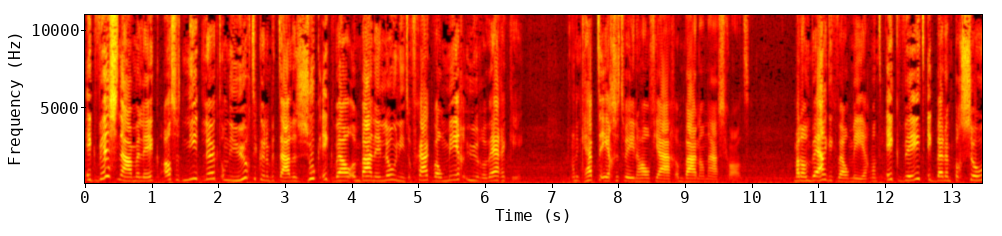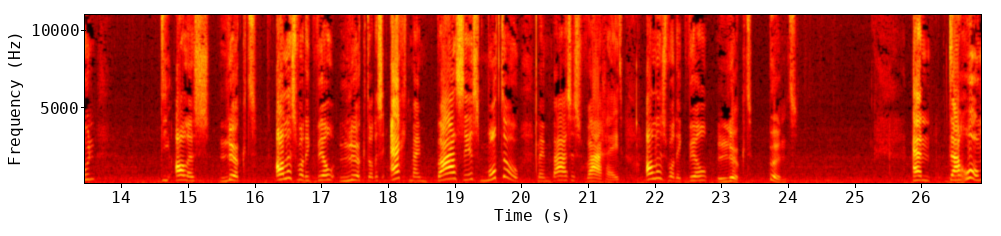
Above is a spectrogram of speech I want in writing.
Ik wist namelijk, als het niet lukt om die huur te kunnen betalen, zoek ik wel een baan in loondienst of ga ik wel meer uren werken. En ik heb de eerste 2,5 jaar een baan ernaast gehad. Maar dan werk ik wel meer, want ik weet, ik ben een persoon die alles lukt. Alles wat ik wil lukt. Dat is echt mijn basismotto. Mijn basiswaarheid. Alles wat ik wil lukt. Punt. En daarom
